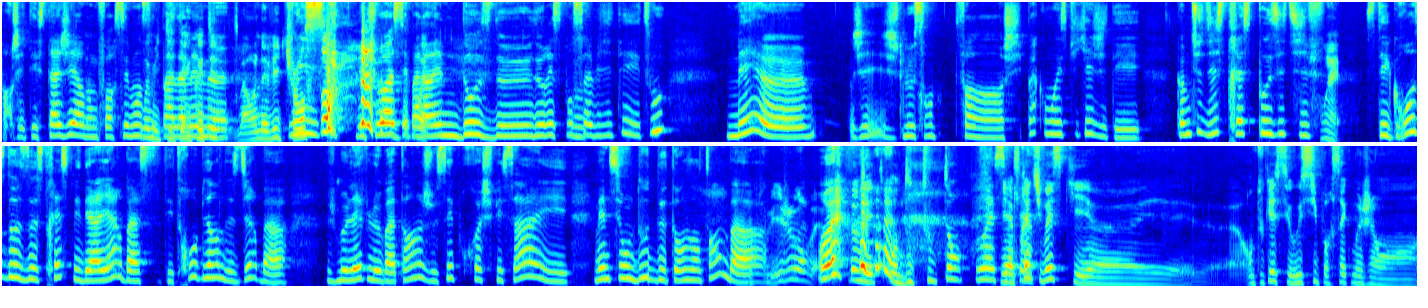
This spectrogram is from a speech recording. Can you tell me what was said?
Enfin, j'étais stagiaire, donc forcément Ouais, c'est pas la même. côté. euh, Bah, on a vécu oui. ensemble. Mais tu vois, c'est pas Ouais. la même dose de, de responsabilité et tout. Mais euh, je le sens. Enfin, je sais pas comment expliquer. J'étais, comme tu dis, stress positif. Ouais. C'était grosse dose de stress, mais derrière, bah, c'était trop bien de se dire, bah, je me lève le matin, je sais pourquoi je fais ça, et même si on doute de temps en temps, bah, Tous les jours. mais- ouais, Non, mais on doute tout le temps. ouais, Mais après, clair. tu vois, ce qui est. euh, en tout cas, c'est aussi pour ça que moi, j'ai en-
